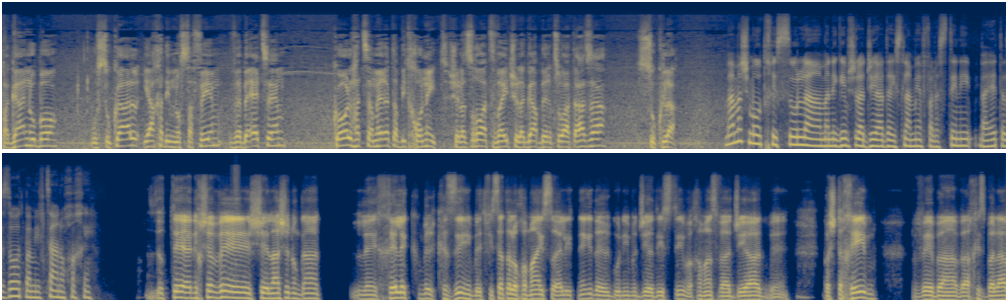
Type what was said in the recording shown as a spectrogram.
פגענו בו, הוא סוכל יחד עם נוספים, ובעצם כל הצמרת הביטחונית של הזרוע הצבאית של אג"ב ברצועת עזה סוכלה. מה משמעות חיסול המנהיגים של הג'יהאד האיסלאמי הפלסטיני בעת הזאת, במבצע הנוכחי? זאת, אה, אני חושב, אה, שאלה שנוגעת לחלק מרכזי בתפיסת הלוחמה הישראלית נגד הארגונים הג'יהאדיסטיים, החמאס והג'יהאד בשטחים והחיזבאללה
